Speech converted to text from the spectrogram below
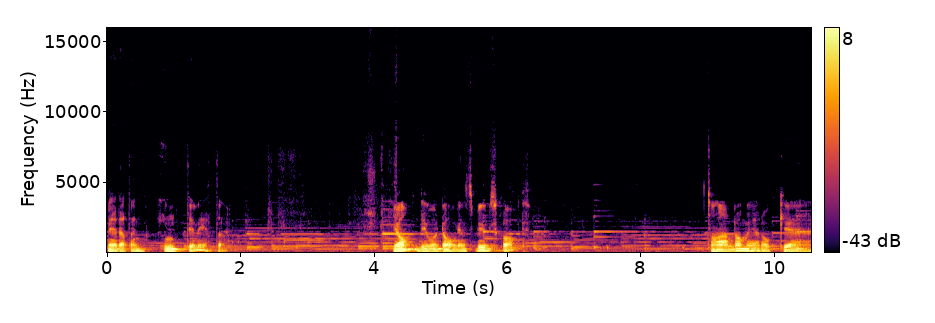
Med att inte veta. Ja, det var dagens budskap. Ta hand om er och eh,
